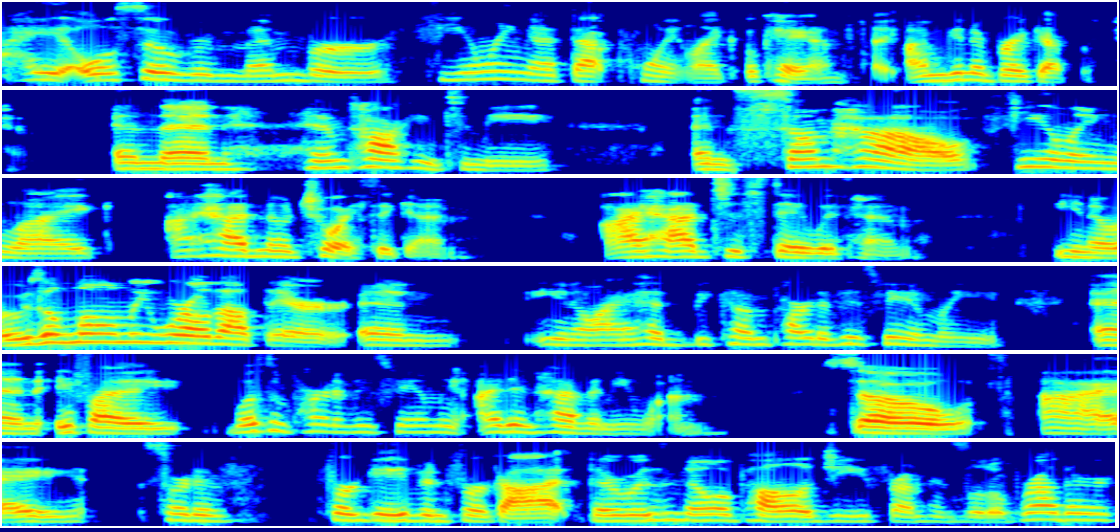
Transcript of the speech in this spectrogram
I also remember feeling at that point like, okay, I'm I'm gonna break up with him, and then him talking to me, and somehow feeling like I had no choice again. I had to stay with him. You know, it was a lonely world out there, and you know, I had become part of his family and if I wasn't part of his family, I didn't have anyone. So I sort of forgave and forgot. There was no apology from his little brother.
